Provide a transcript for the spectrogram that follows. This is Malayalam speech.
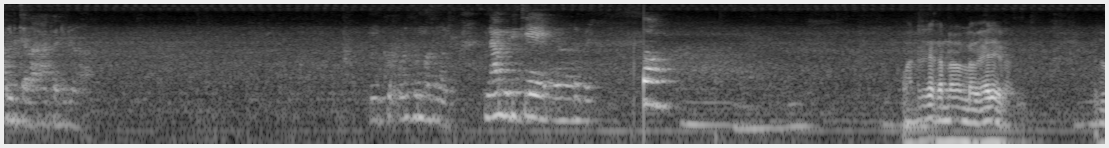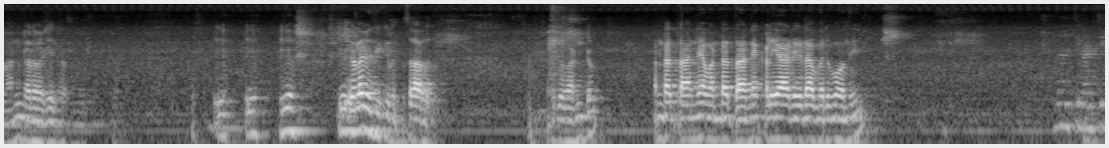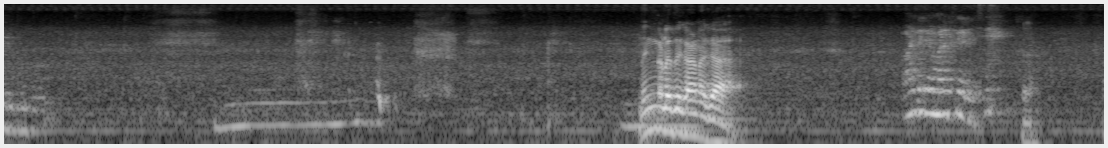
പിടിച്ചതാ കടിക്കടാ എനിക്ക് ഒരു ദിവസം. ഞാൻ പിടിച്ചേ എവിടെ കണ്ടാനുള്ള വേലയാണ്. ഒരു വണ്ടട വഴി ഇള ഇളവി സാറ്. ഒരു വണ്ടും വണ്ടത്താനെ വണ്ടത്താനെ കളിയാടിയിടാൻ വരുമോ നീ? നിങ്ങളിത് കാണുക. വണ്ടിയിൽ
